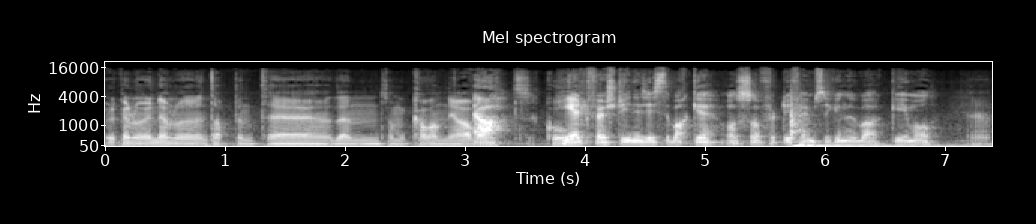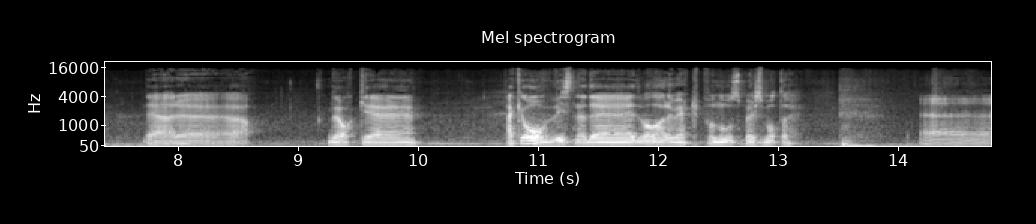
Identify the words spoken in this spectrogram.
Du kan jo nevne den etappen til den som Cavagna ja, vant. hvor- helt først inn i siste bakke, og så 45 sekunder bak i mål. Ja. Det er eh, Ja. Det var ikke Det er ikke overbevisende, det Edvald har levert, på noen som helst måte. Eh,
